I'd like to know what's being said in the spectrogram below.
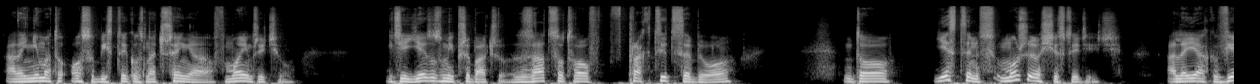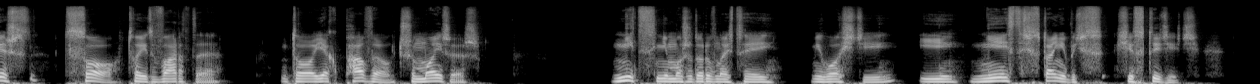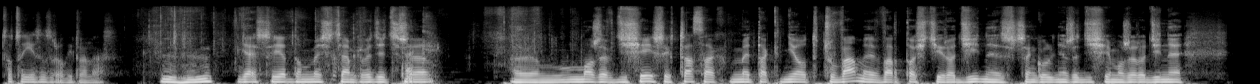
ale nie ma to osobistego znaczenia w moim życiu, gdzie Jezus mi przebaczył, za co to w praktyce było, to jest ten, może się wstydzić, ale jak wiesz, co to jest warte, to jak Paweł czy Mojżesz, nic nie może dorównać tej miłości i nie jesteś w stanie być, się wstydzić to, co Jezus robi dla nas. Mhm. Ja jeszcze jedną myśl chciałem powiedzieć, tak. że może w dzisiejszych czasach my tak nie odczuwamy wartości rodziny, szczególnie, że dzisiaj może rodziny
